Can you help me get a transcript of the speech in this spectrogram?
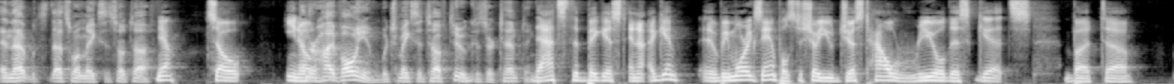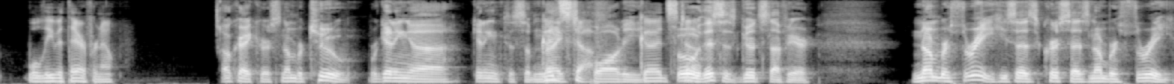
and that that's what makes it so tough. Yeah. So, you And know, they're high volume, which makes it tough too because they're tempting. That's the biggest. And again, there'll be more examples to show you just how real this gets. But uh, we'll leave it there for now. Okay, Chris. Number two, we're getting uh getting into some Good nice stuff. quality. Good stuff. Oh, this is good stuff here. Number three, he says. Chris says number three.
